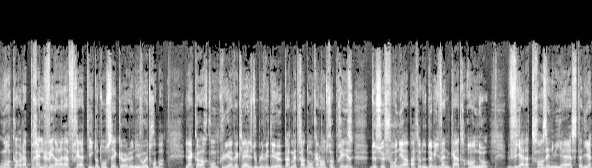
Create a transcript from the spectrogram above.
ou encore la prélever dans la nappe phréatique dont on sait que le niveau est trop bas. L'accord conclu avec la SWDE permettra donc à l'entreprise de se fournir à partir de 2024 en eau via la transénuaire, c'est-à-dire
